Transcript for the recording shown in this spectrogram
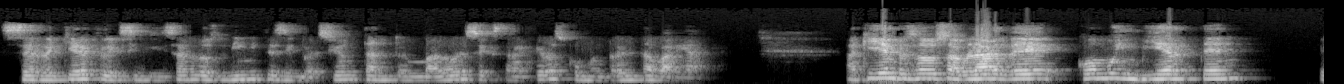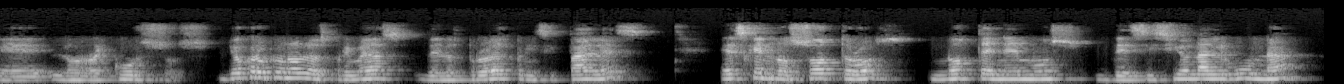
se requiere flexibilizar los límites de inversión tanto en valores extranjeros como en renta variable. Aquí ya empezamos a hablar de cómo invierten eh, los recursos. Yo creo que uno de los, primeros, de los problemas principales es que nosotros no tenemos decisión alguna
